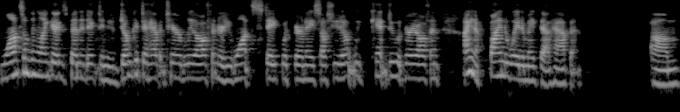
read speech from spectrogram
want something like eggs benedict and you don't get to have it terribly often or you want steak with béarnaise sauce you don't we can't do it very often i'm going to find a way to make that happen um,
